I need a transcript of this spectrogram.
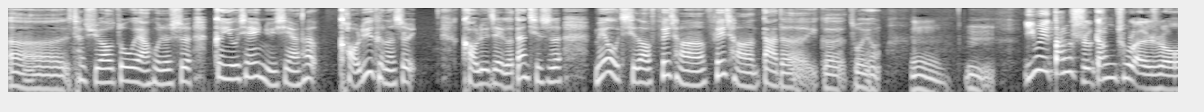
呃，她需要座位啊，或者是更优先于女性啊，她考虑可能是。考虑这个，但其实没有起到非常非常大的一个作用。嗯嗯，因为当时刚出来的时候，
